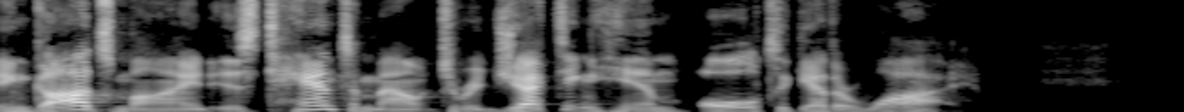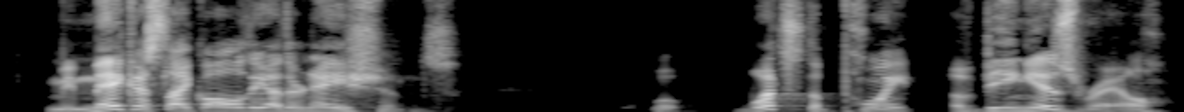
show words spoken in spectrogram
in God's mind, is tantamount to rejecting him altogether. Why? I mean, make us like all the other nations. Well, what's the point of being Israel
